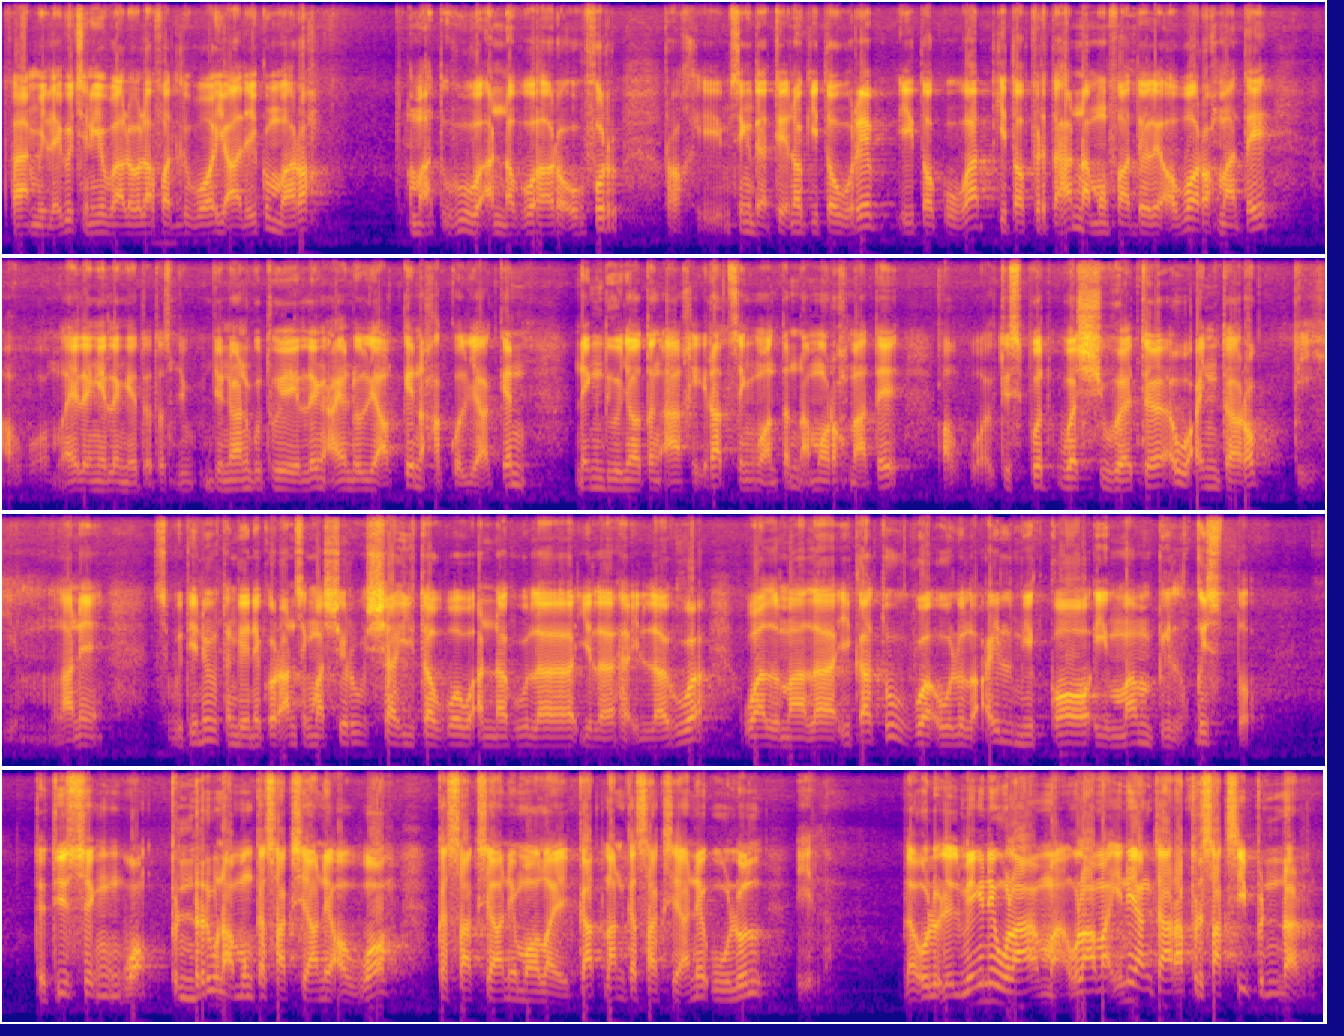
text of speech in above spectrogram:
Paham lha iku jenenge walau la fadlullahi alaikum warahmatuhu wa annahu raufur rahim. Sing dadekno kita urip kita kuat kita bertahan namun fadlile Allah rahmate Allah. Eling-eling itu terus jenengan kudu eling ainul yakin hakul yakin ning dunya teng akhirat sing wonten nama rahmate Allah. Disebut wasyuhada wa inda rabbihim. Mulane sebut ini tenggene Quran sing masyhur syahida wa annahu la ilaha illa huwa wal malaikatu wa ulul ilmi qaimam bil qist. Jadi sing wong bener namung kesaksiane Allah, kesaksiane malaikat lan kesaksiane ulul ilm. Lah ulul ilmi ini ulama, ulama ini yang cara bersaksi benar.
